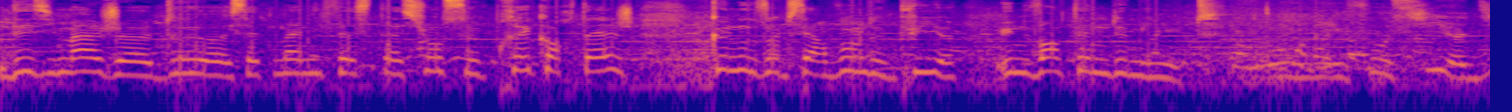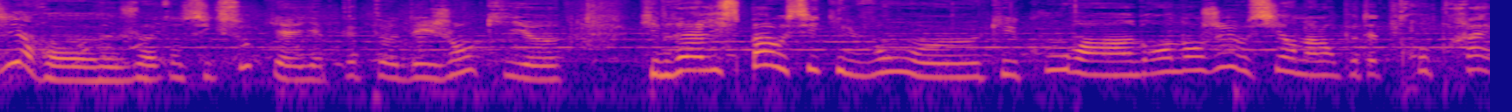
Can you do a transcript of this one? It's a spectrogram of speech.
des images de cette manifestation, ce pré-cortège que nous observons depuis une vingtaine de minutes. Il faut aussi dire, Jonathan Sixou, qu'il y a, peut-être des gens qui, qui ne réalisent pas aussi qu'ils vont, qu'ils courent à un grand danger aussi en allant peut-être trop près.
